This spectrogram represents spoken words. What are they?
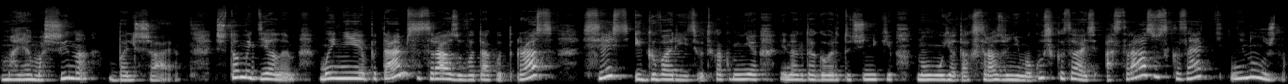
моя машина большая. Что мы делаем? Мы не пытаемся сразу вот так вот раз сесть и говорить. Вот как мне иногда говорят ученики, ну я так сразу не могу сказать, а сразу сказать не нужно.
